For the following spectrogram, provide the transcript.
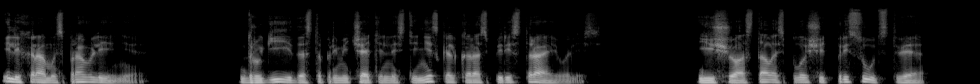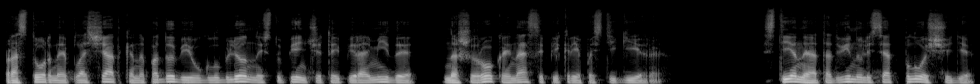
или храм исправления. Другие достопримечательности несколько раз перестраивались. Еще осталась площадь присутствия, просторная площадка наподобие углубленной ступенчатой пирамиды на широкой насыпи крепости Геры. Стены отодвинулись от площади,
